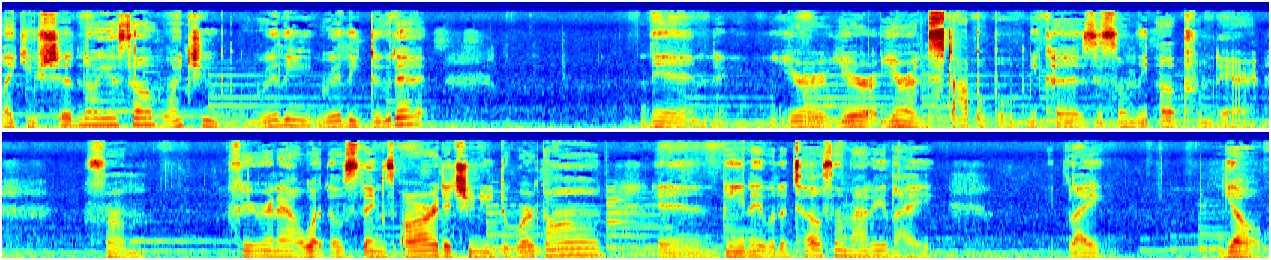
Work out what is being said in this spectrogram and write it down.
like you should know yourself, once you really, really do that, then you're you're you're unstoppable because it's only up from there. From figuring out what those things are that you need to work on and being able to tell somebody like like yo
